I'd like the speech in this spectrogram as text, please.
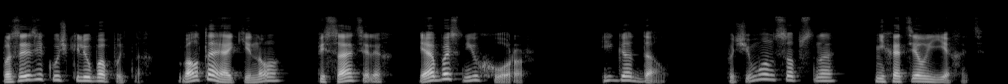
посреди кучки любопытных, болтая о кино, писателях и об Нью Хоррор. И гадал, почему он, собственно, не хотел ехать.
